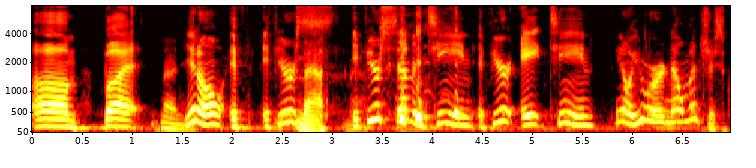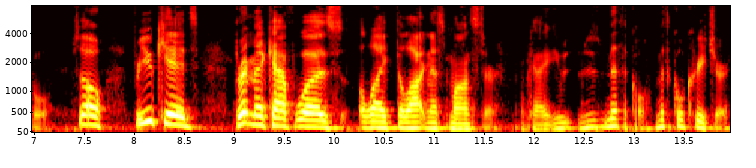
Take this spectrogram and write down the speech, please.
Um, but you know, if if you're s- Math. if you're 17, if you're 18, you know, you were in elementary school. So for you kids, Brent Metcalf was like the Loch Ness monster. Okay, he was, he was mythical, mythical creature,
